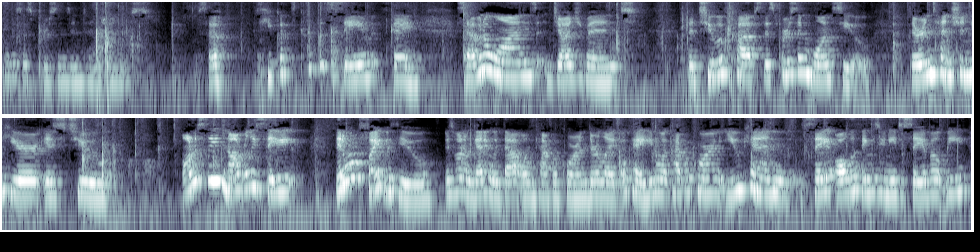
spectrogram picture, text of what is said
What is this person's intentions? So you guys got the same thing. Seven of Wands, Judgment, the Two of Cups. This person wants you. Their intention here is to honestly not really say they don't want to fight with you is what i'm getting with that one capricorn. They're like okay you know what capricorn? You can say all the things you need to say about me.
